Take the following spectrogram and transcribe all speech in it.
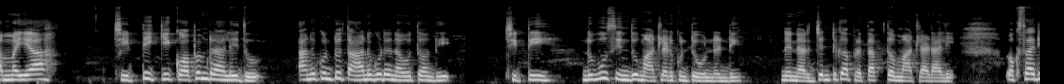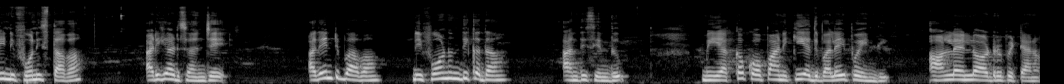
అమ్మయ్యా చిట్టికి కోపం రాలేదు అనుకుంటూ తాను కూడా నవ్వుతోంది. చిట్టి నువ్వు సింధు మాట్లాడుకుంటూ ఉండండి. నేను అర్జెంటుగా ప్రతాప్తో మాట్లాడాలి. ఒకసారి నీ ఫోన్ ఇస్తావా? అడిగాడు సంజయ్. అదేంటి బావా? నీ ఫోన్ ఉంది కదా? అంది సింధు. మీ అక్క కోపానికి అది బలైపోయింది. ఆన్లైన్లో ఆర్డర్ పెట్టాను.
